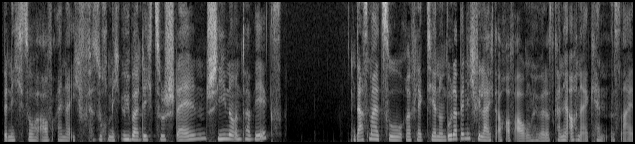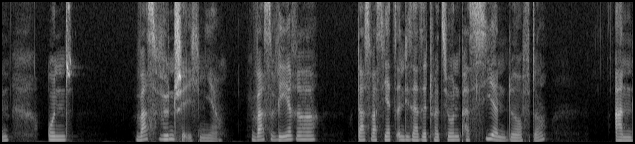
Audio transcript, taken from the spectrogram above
Bin ich so auf einer, ich versuche mich über dich zu stellen, Schiene unterwegs? Das mal zu reflektieren und oder bin ich vielleicht auch auf Augenhöhe? Das kann ja auch eine Erkenntnis sein. Und was wünsche ich mir? Was wäre das, was jetzt in dieser Situation passieren dürfte? An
